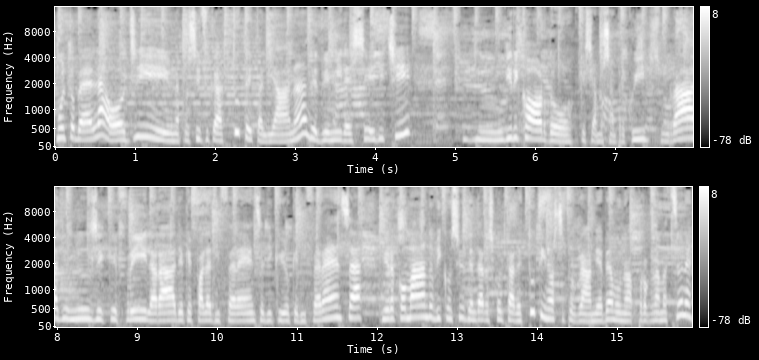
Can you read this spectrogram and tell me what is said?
molto bella oggi, una classifica tutta italiana del 2016. Mm, Vi ricordo che siamo sempre qui su Radio Music Free, la radio che fa la differenza, dico io che differenza. Mi raccomando, vi consiglio di andare ad ascoltare tutti i nostri programmi. Abbiamo una programmazione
